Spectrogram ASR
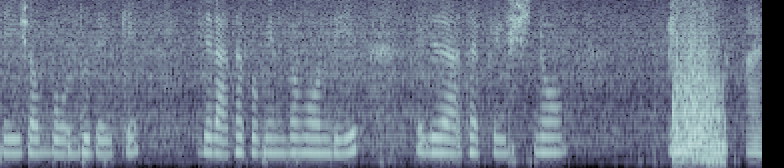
সেই সব বন্ধুদেরকে। যে রাধা গোবিন্দ মন্দির, এই যে রাধা কৃষ্ণ, আর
